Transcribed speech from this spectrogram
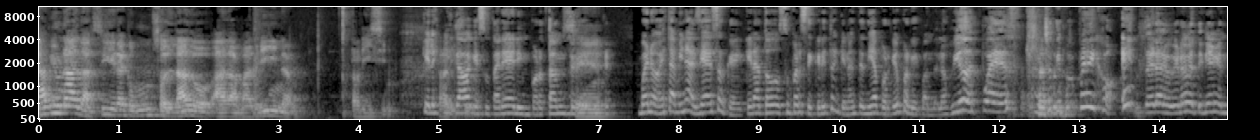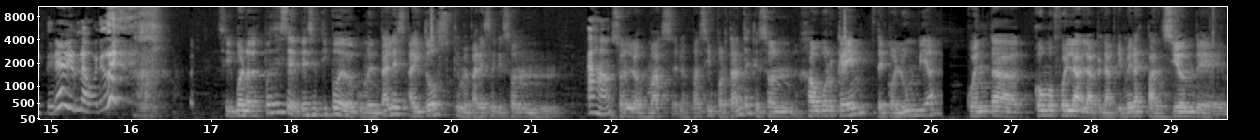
había un hada, sí, era como un soldado hada madrina, rarísimo. Que le explicaba que su tarea era importante. Sí. Bueno, esta mina decía eso, que, era todo súper secreto y que no entendía por qué, porque cuando los vio después, mucho tiempo después dijo, esto era lo que no me tenía que enterar, era una boludez. Sí, bueno, después de ese, de ese tipo de documentales hay dos que me parece que son, son los, más, los más importantes, que son Howard Came, de Columbia, cuenta cómo fue la, la primera expansión de,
